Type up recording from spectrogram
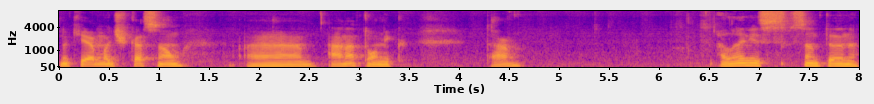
no que é a modificação uh, anatômica. Tá? Alanis Santana.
